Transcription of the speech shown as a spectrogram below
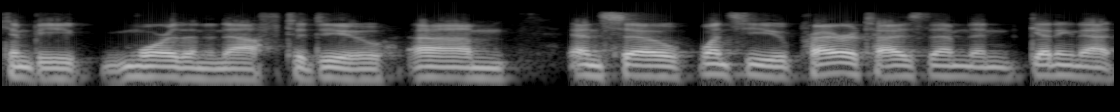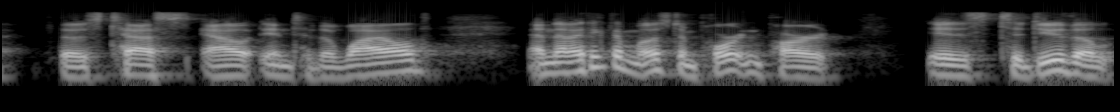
can be more than enough to do. Um, and so once you prioritize them, then getting that those tests out into the wild, and then I think the most important part is to do the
